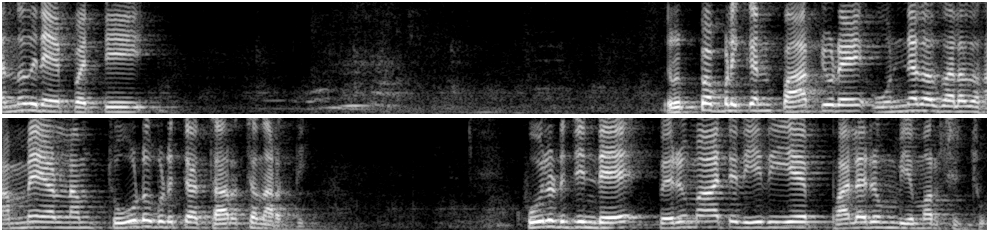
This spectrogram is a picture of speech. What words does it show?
എന്നതിനെപ്പറ്റി റിപ്പബ്ലിക്കൻ പാർട്ടിയുടെ ഉന്നതതല സമ്മേളനം ചൂടുപിടിച്ച ചർച്ച നടത്തി. കൂലിഡിജിന്റെ പെരുമാറ്റ രീതിയെ പലരും വിമർശിച്ചു.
